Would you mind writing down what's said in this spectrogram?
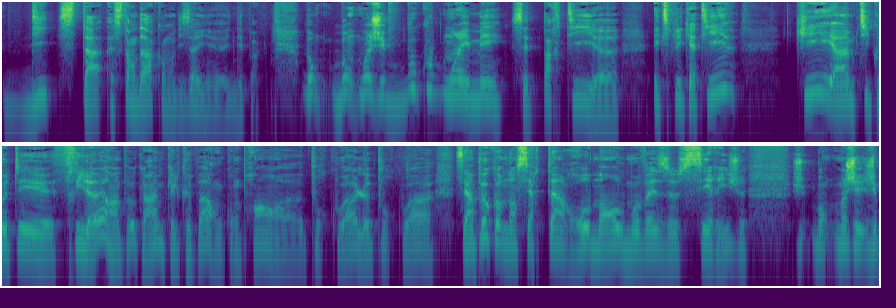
dit sta- standard, comme on disait à une, époque. Donc, bon, moi j'ai beaucoup moins aimé cette partie euh, explicative qui a un petit côté thriller, un peu quand même, quelque part. On comprend euh, pourquoi, le pourquoi. C'est un peu comme dans certains romans ou mauvaises séries. Je, bon, moi, j'ai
